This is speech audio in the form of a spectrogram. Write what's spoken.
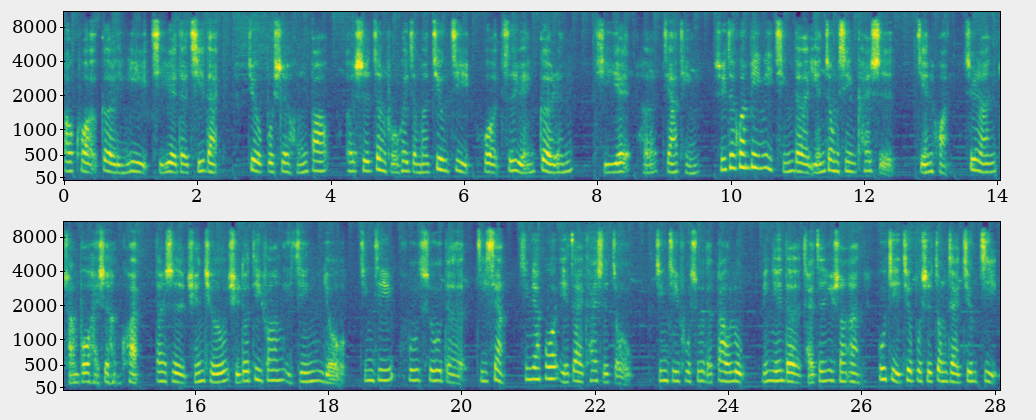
包括各领域企业的期待，就不是红包，而是政府会怎么救济或支援个人。企业和家庭，随着冠病疫情的严重性开始减缓，虽然传播还是很快，但是全球许多地方已经有经济复苏的迹象。新加坡也在开始走经济复苏的道路。明年的财政预算案估计就不是重在救济，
